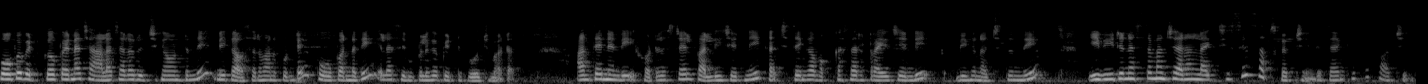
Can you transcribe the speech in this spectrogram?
పోపు పెట్టుకోకపోయినా చాలా చాలా రుచిగా ఉంటుంది. మీకు అవసరం అనుకుంటే పోపు అన్నది ఇలా సింపుల్గా పెట్టుకోవచ్చు అనమాట అంతేనండి. హోటల్ స్టైల్ పల్లీ చట్నీ ఖచ్చితంగా ఒక్కసారి ట్రై చేయండి. మీకు నచ్చుతుంది. ఈ వీడియో నచ్చితే మన ఛానల్ లైక్ చేసి సబ్స్క్రైబ్ చేయండి. Thank you for watching.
